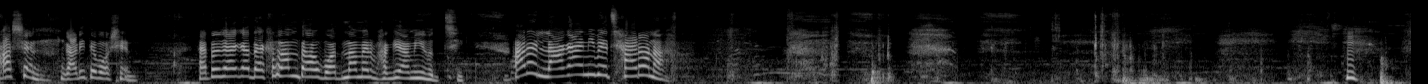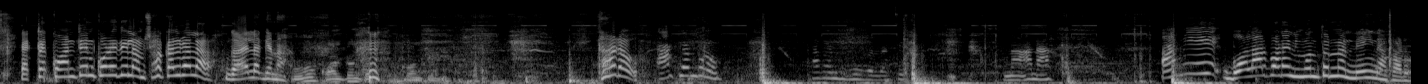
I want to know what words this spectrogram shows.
আসেন গাড়িতে বসেন। এত জায়গা দেখালাম তাও বদনামের ভাগে আমি হচ্ছি। আরে লাগাই নিবে ছাড়ো না। একটা কন্টেন্ট করে দিলাম সকালবেলা গায়ে লাগে না। ঠিক। না না। আমি বলার পরে নিমন্ত্রণ নেই না কারও।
